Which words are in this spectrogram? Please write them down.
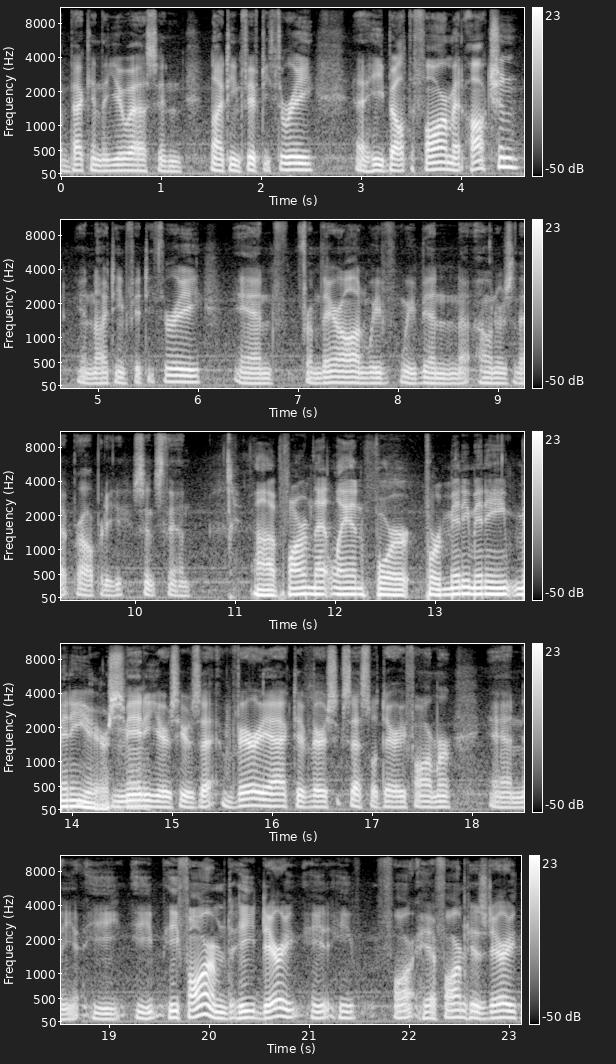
uh, back in the U.S. in 1953. Uh, he bought the farm at auction in 1953, and from there on, we've we've been owners of that property since then. Uh, farmed that land for, for many, many, many years. Many years. He was a very active, very successful dairy farmer, and he he, he, he farmed. He dairy he he, far, he farmed his dairy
